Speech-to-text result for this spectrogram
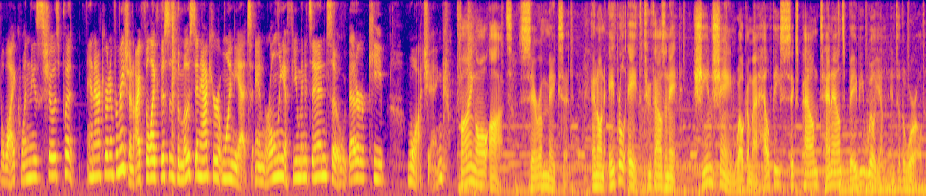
like when these shows put inaccurate information. I feel like this is the most inaccurate one yet, and we're only a few minutes in, so we better keep watching. Defying all odds, Sarah makes it. And on April 8th, 2008, she and Shane welcome a healthy 6 pound, 10 ounce baby William into the world.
